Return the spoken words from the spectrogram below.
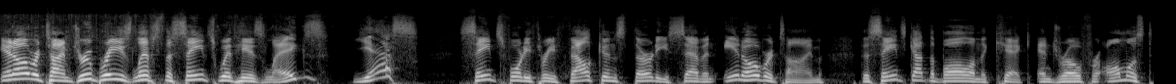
In overtime, Drew Brees lifts the Saints with his legs. Yes. Saints 43, Falcons 37 in overtime. The Saints got the ball on the kick and drove for almost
